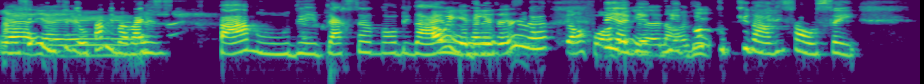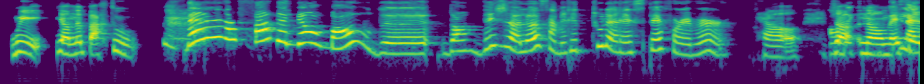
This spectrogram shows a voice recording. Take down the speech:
on sait qu'il y a aussi autant des mauvaises femmes ou des personnes non binaires. Ah oui, il y a des là. Il y a, y a, y a beaucoup de cul dans la vie, ça, on le sait. Oui, il y en a partout. Mais la femme, elle met au monde. Euh, donc, déjà là, ça mérite tout le respect forever. Hell. Genre, non, mais c'est.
